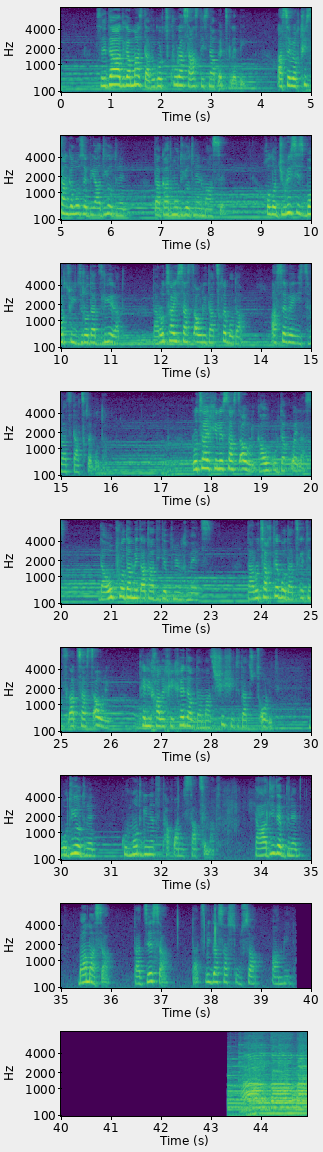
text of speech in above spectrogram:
ზედა ადგა მას და როგორც ქურას ასდის ნაპერწკლები ასევე ღვთისანგელოზები ადიოდნენ და გადმოდიოდნენ მასზე ხოლო ჯვრისის ბორცვი იძროდა ძლიერად და როცა ის სასწაული დაცხრებოდა, ასევე ის ძვრაც დაცხრებოდა. როცა იხილეს სასწაული, გაუკურდა ყველას და უფრო და მეტად ადიდებდნენ ღმერთს. და როცა ხდებოდა წლითი წლად სასწაული, მთელი ხალხი ხედავდა მას შიშით და წოლით. მოდიოდნენ გულმოდგინეთ თაყვანის საცემად და ადიდებდნენ მამასა და ძესა და წმინდა სასულსა. ამინ. ალდომა საუკუნე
